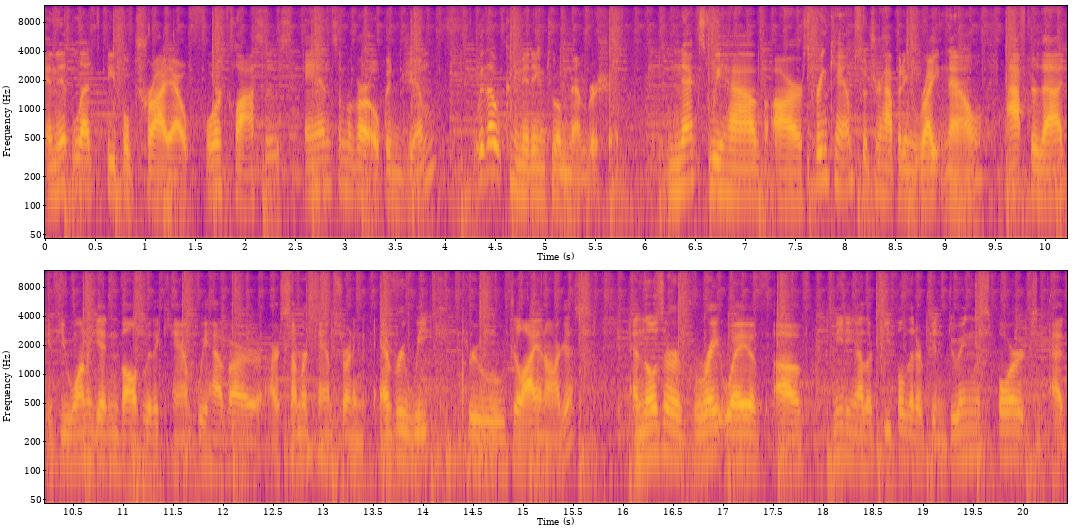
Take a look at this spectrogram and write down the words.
and it lets people try out four classes and some of our open gym without committing to a membership. Next, we have our spring camps, which are happening right now. After that, if you want to get involved with a camp, we have our, our summer camps running every week through July and August. And those are a great way of, of meeting other people that have been doing the sport at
